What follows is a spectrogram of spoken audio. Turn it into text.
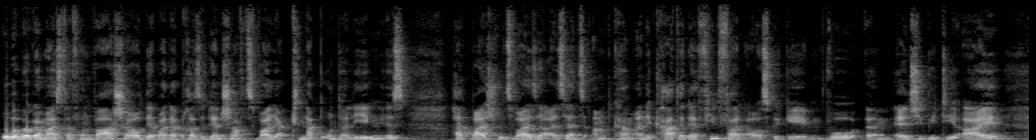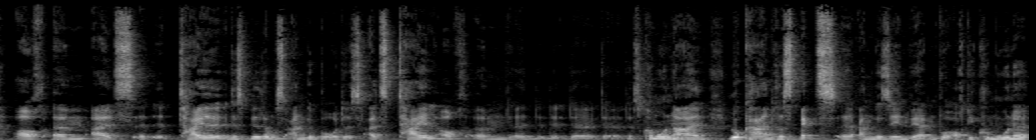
Oberbürgermeister von Warschau, der bei der Präsidentschaftswahl ja knapp unterlegen ist, hat beispielsweise, als er ins Amt kam, eine Charta der Vielfalt ausgegeben, wo ähm, LGBTI auch ähm, als äh, Teil des Bildungsangebotes, als Teil auch ähm, des kommunalen, lokalen Respekts äh, angesehen werden, wo auch die Kommune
